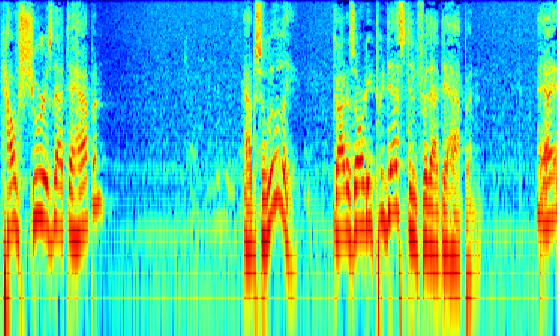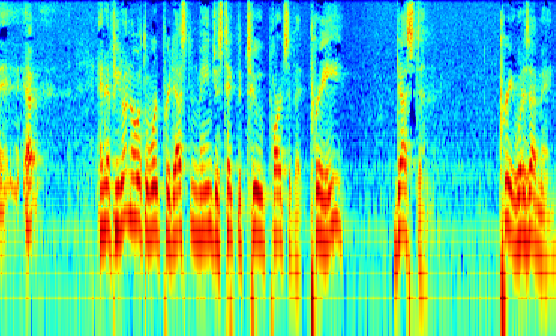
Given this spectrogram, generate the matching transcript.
How sure is that to happen? Absolutely. God has already predestined for that to happen. Uh, uh, and if you don't know what the word predestined means, just take the two parts of it. Pre, destin. Pre, what does that mean?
